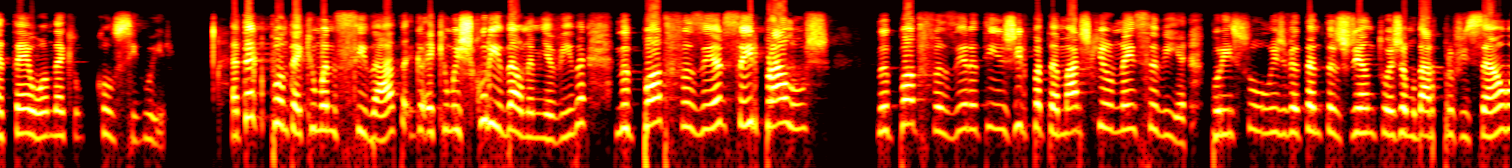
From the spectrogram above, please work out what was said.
até onde é que eu consigo ir. Até que ponto é que uma necessidade, é que uma escuridão na minha vida me pode fazer sair para a luz? Me pode fazer atingir patamares que eu nem sabia. Por isso, o Luís vê tanta gente hoje a mudar de profissão,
